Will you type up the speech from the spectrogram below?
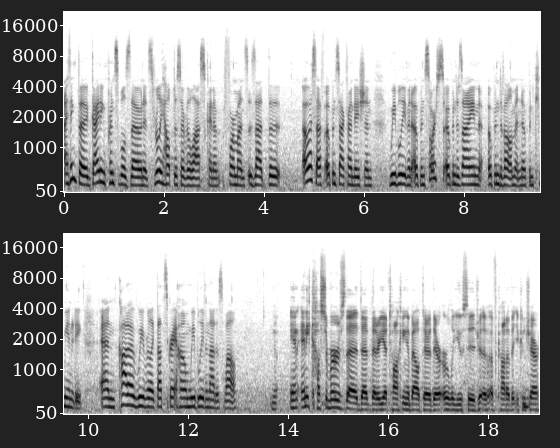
I think the guiding principles though, and it's really helped us over the last kind of four months, is that the OSF, OpenStack Foundation, we believe in open source, open design, open development, and open community. And Kata, we were like, that's a great home, we believe in that as well. Yeah. And any customers that, that, that are yet talking about their, their early usage of, of Kata that you can share?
